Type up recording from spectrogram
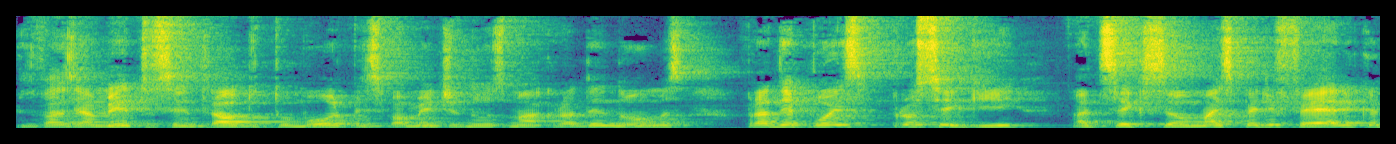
Esvaziamento central do tumor, principalmente nos macroadenomas, para depois prosseguir a dissecção mais periférica,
